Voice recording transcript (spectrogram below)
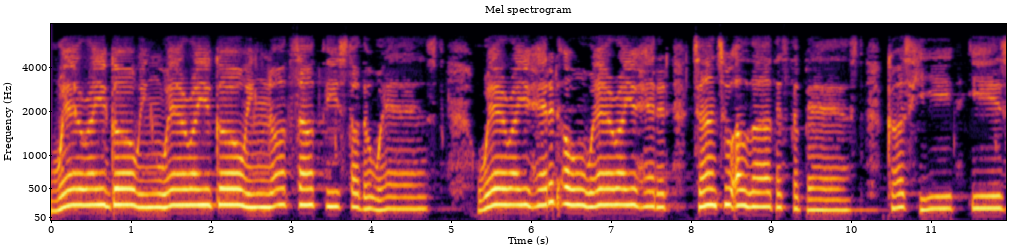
Where are you going? Where are you going? North, south, east, or the west? Where are you headed? Oh, where are you headed? Turn to Allah, that's the best. Cause He is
